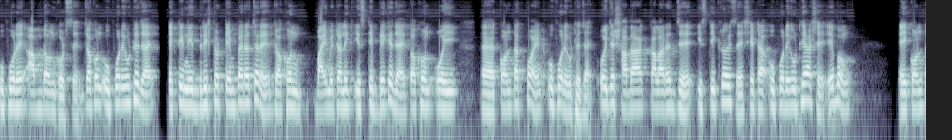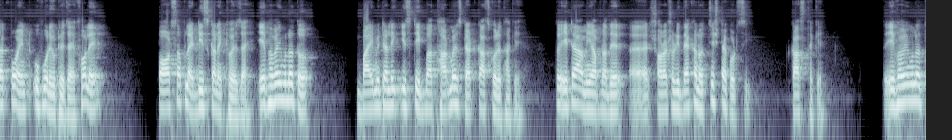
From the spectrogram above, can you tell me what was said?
উপরে আপ ডাউন করছে। যখন উপরে উঠে যায়, একটি নির্দিষ্ট টেম্পারেচারে যখন বাইমেটালিক স্টিপ বেঁকে যায়, তখন ওই কন্ট্যাক্ট পয়েন্ট উপরে উঠে যায়। ওই যে সাদা কালারের যে স্টিক রয়েছে, সেটা উপরে উঠে আসে এবং এই কন্ট্যাক্ট পয়েন্ট উপরে উঠে যায়, ফলে পাওয়ার সাপ্লাই ডিসকানেক্ট হয়ে যায়। এভাবেই মূলত বাইমেটালিক স্টিপ বা থার্মোস্ট্যাট কাজ করে থাকে। তো এটা আমি আপনাদের সরাসরি দেখানোর চেষ্টা করছি কাজ থেকে। তো এইভাবে মূলত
